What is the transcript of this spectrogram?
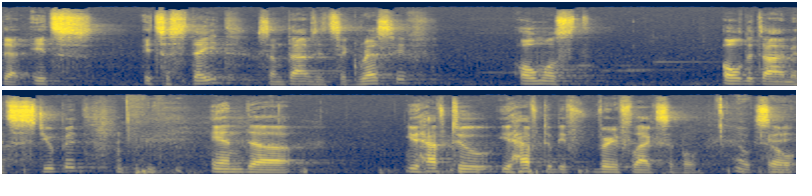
that it's, it's a state, sometimes it's aggressive, almost all the time it's stupid, and uh, you have to you have to be very flexible. Okay. So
